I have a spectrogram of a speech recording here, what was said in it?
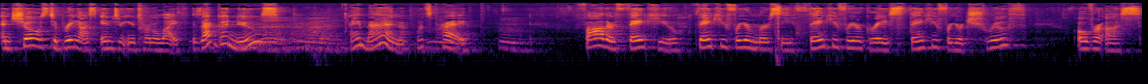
and chose to bring us into eternal life. Is that good news? Amen. Amen. Let's pray. Mm-hmm. Father, thank you. Thank you for your mercy. Thank you for your grace. Thank you for your truth over us.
